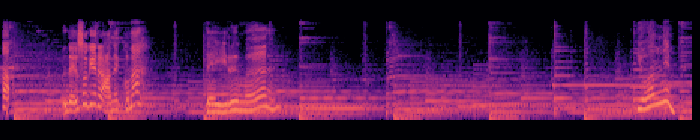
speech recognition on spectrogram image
아, 내 소개를 안 했구나? 내 이름은... 여왕님,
